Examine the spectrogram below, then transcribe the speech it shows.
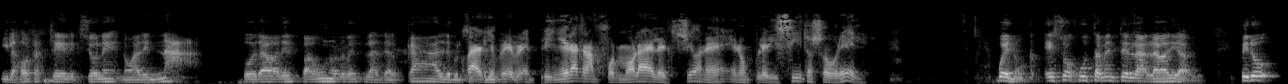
y las otras tres elecciones no valen nada. Podrá valer para uno de repente las de alcalde. Por Piñera transformó las elecciones en un plebiscito sobre él. Bueno, eso justamente es la, la variable. Pero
